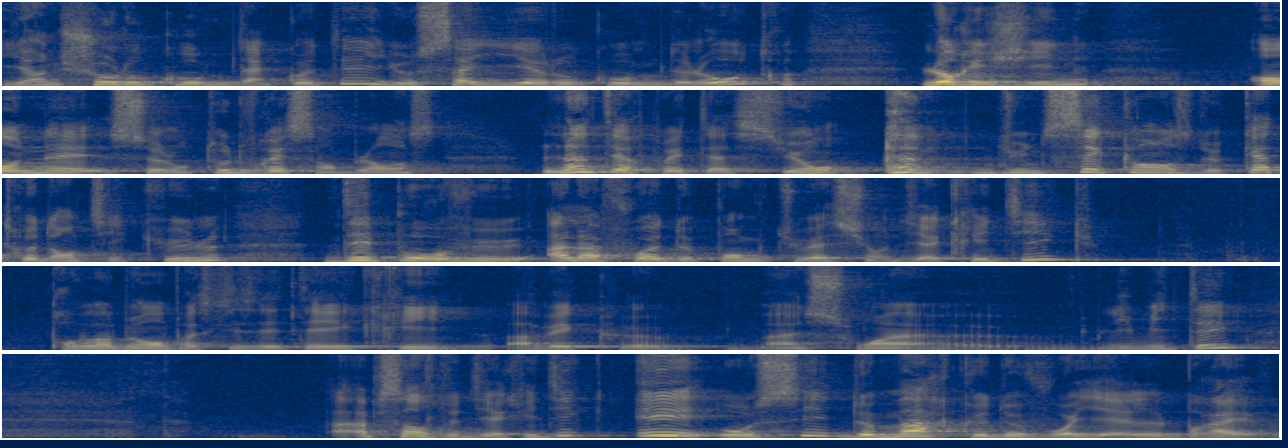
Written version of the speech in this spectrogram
Yanshurukum d'un côté, Yusayyerukum de l'autre, l'origine en est, selon toute vraisemblance, l'interprétation d'une séquence de quatre denticules dépourvus à la fois de ponctuation diacritique, probablement parce qu'ils étaient écrits avec euh, un soin euh, limité, absence de diacritique, et aussi de marques de voyelles brèves.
